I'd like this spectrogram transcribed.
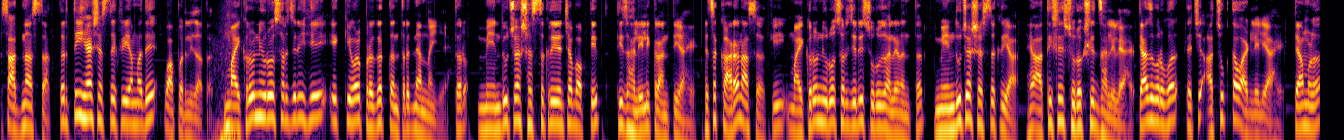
साधनं असतात तर ती ह्या शस्त्रक्रियेमध्ये वापरली जातात. मायक्रो न्यूरोसर्जरी हे एक केवळ प्रगत तंत्रज्ञान नाहीये तर मेंदूच्या शस्त्रक्रियेच्या बाबतीत ती झालेली क्रांती आहे. याचं कारण असं की मायक्रो न्यूरोसर्जरी सुरू झाल्यानंतर मेंदूच्या शस्त्रक्रिया ह्या अतिशय सुरक्षित झालेल्या आहेत. त्याचबरोबर त्याची अचूकता वाढलेली आहे. त्यामुळं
